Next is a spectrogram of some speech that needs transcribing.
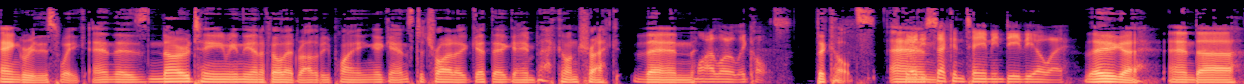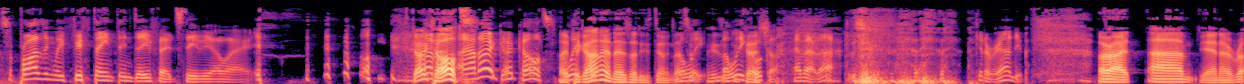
angry this week, and there's no team in the NFL they'd rather be playing against to try to get their game back on track than My lowly Colts. the Colts. And 32nd team in DVOA. there you go. And uh, Surprisingly, 15th in defense DVOA. Go I Colts. I know, go Colts. like Malik Pagano Hooker. knows what he's doing. That's Malik, what, he's a Malik. Hooker. How about that? Get around him. All right. Um, yeah, no, Ru-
